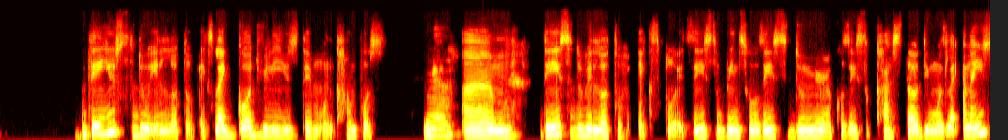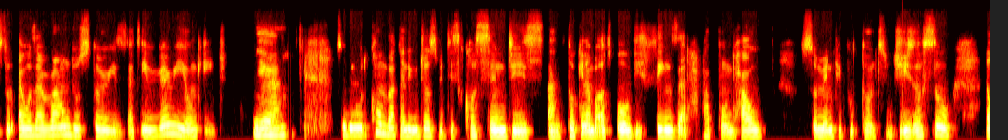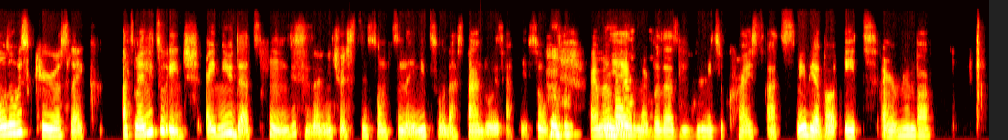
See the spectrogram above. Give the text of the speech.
they used to do a lot of like God really used them on campus. yeah. Um they used to do a lot of exploits. They used to win souls. They used to do miracles. They used to cast out demons. Like and i used to i was around those stories at a very young age. Yeah. So they would come back and they would just be discussing this and talking about all the things that happened how so many people turned to jesus so i was always curious like at my little age i knew that hmm, this is an interesting something i need to understand what is happening so I remember Yeah. my brothers leading me to Christ at maybe about eight. I remember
